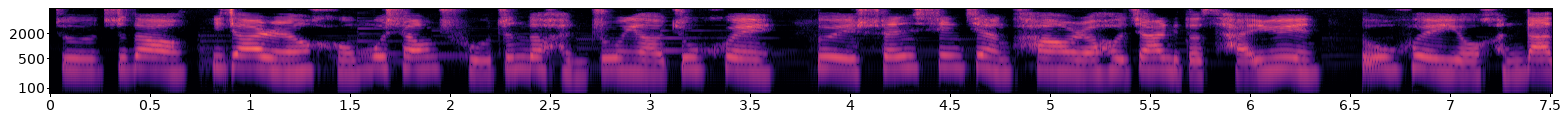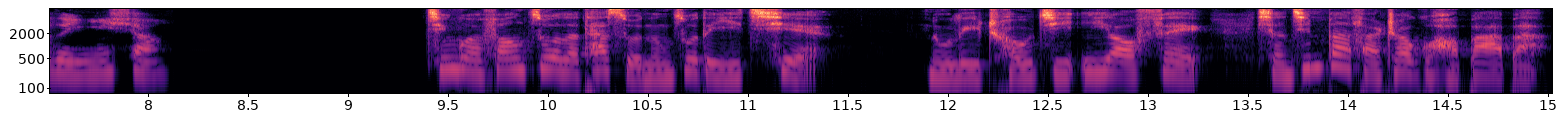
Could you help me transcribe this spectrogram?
就知道一家人和睦相处真的很重要，就会对身心健康，然后家里的财运都会有很大的影响。尽管方做了他所能做的一切，努力筹集医药费，想尽办法照顾好爸爸，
